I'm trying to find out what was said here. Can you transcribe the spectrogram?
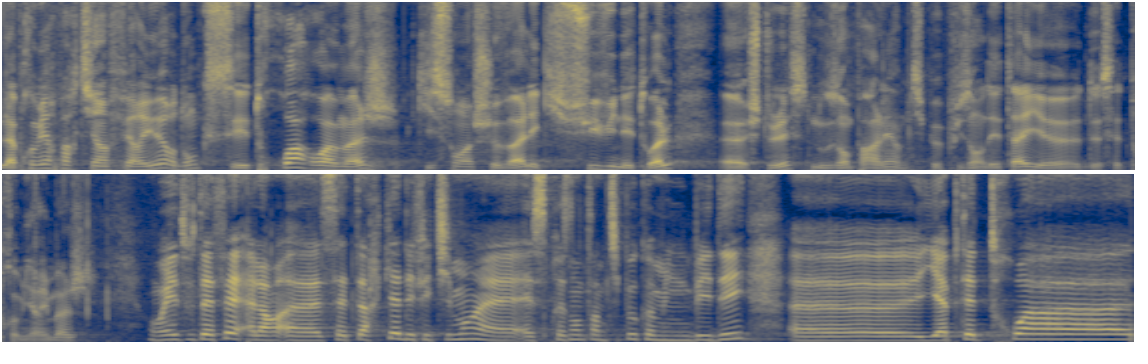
la première partie inférieure, donc, c'est trois rois mages qui sont à cheval et qui suivent une étoile. Euh, je te laisse nous en parler un petit peu plus en détail de cette première image. Oui, tout à fait. Alors, cette arcade, effectivement, elle, se présente un petit peu comme une BD. Il y a peut-être trois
